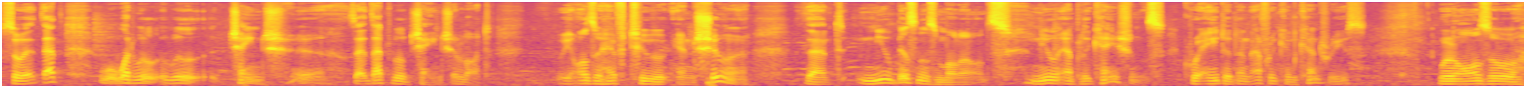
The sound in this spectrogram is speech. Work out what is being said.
So that what will, will change, uh, that, that will change a lot. We also have to ensure that new business models, new applications created in African countries will also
